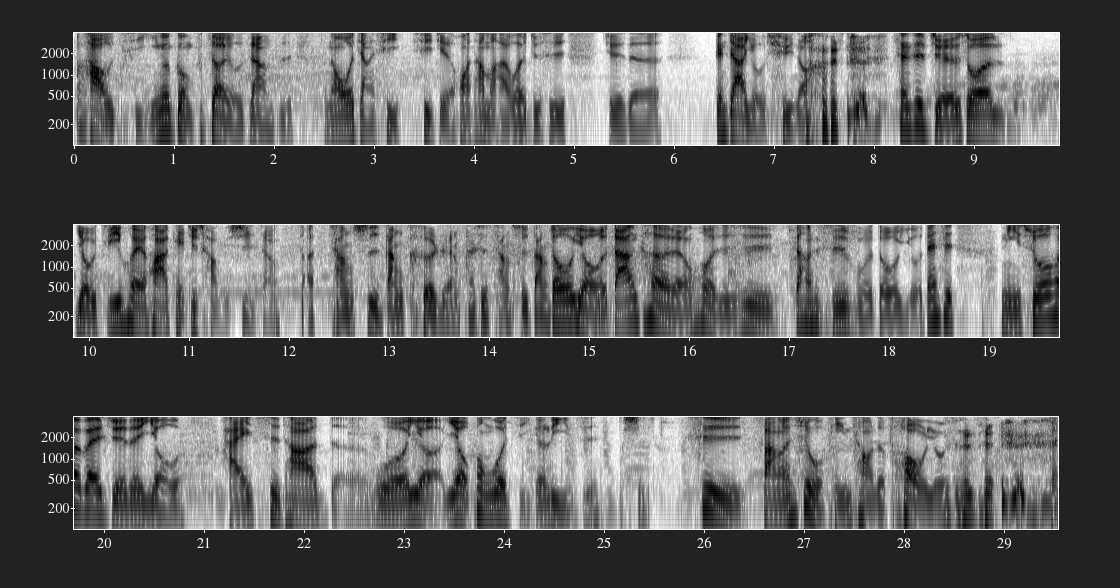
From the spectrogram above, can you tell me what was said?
好奇，因为根本不知道有这样子。然后我讲细细节的话，他们还会就是觉得更加有趣，然后 甚至觉得说。有机会的话可以去尝试这样。呃，尝试当客人还是尝试当都有当客人或者是当师傅都有，但是你说会不会觉得有排斥他的？我有也有碰过几个例子，是是反而是我平常的炮友，是不是？对。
